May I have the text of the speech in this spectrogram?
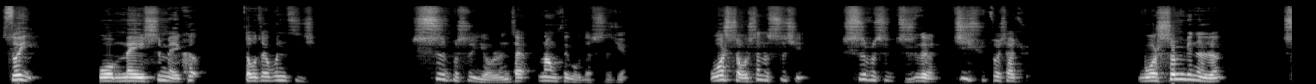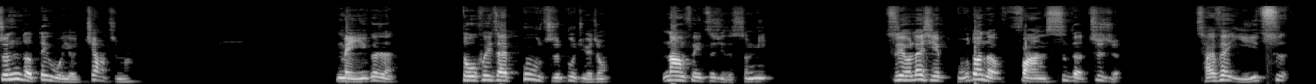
所以，我每时每刻都在问自己：是不是有人在浪费我的时间？我手上的事情是不是值得继续做下去？我身边的人真的对我有价值吗？每一个人。都会在不知不觉中浪费自己的生命。只有那些不断的反思的智者，才会一次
